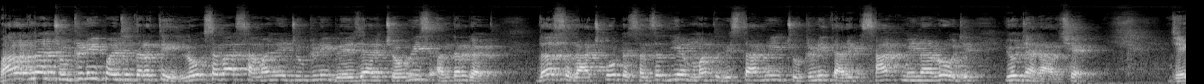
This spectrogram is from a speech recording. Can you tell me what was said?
ભારતના ચૂંટણી પંચ તરફથી લોકસભા સામાન્ય ચૂંટણી બે હજાર ચોવીસ અંતર્ગત દસ રાજકોટ સંસદીય મત વિસ્તારની ચૂંટણી તારીખ સાત મેના રોજ યોજાનાર છે. જે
